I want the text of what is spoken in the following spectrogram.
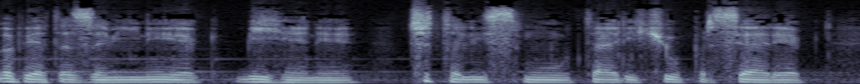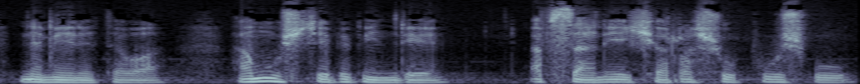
ببێتە زەمینەیەک بیهێنێ چ تەلیسم و تاریکی و پرسیارێک نەمێنێتەوە، هەموو شتێ ببینرێ ئەفسانەیەکی ڕەش و پووش بوو،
